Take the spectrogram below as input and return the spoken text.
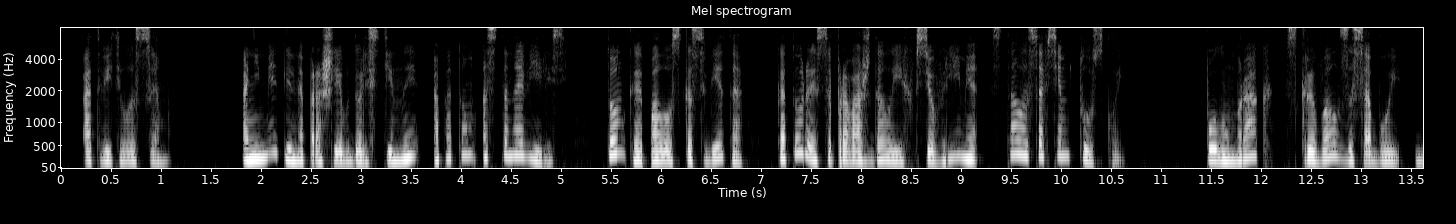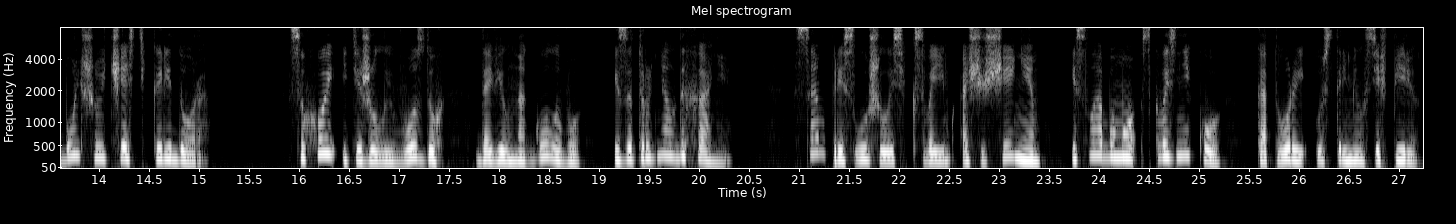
— ответила Сэм. Они медленно прошли вдоль стены, а потом остановились. Тонкая полоска света, которая сопровождала их все время, стала совсем тусклой. Полумрак скрывал за собой большую часть коридора. Сухой и тяжелый воздух давил на голову и затруднял дыхание. Сэм прислушалась к своим ощущениям и слабому сквозняку, который устремился вперед.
